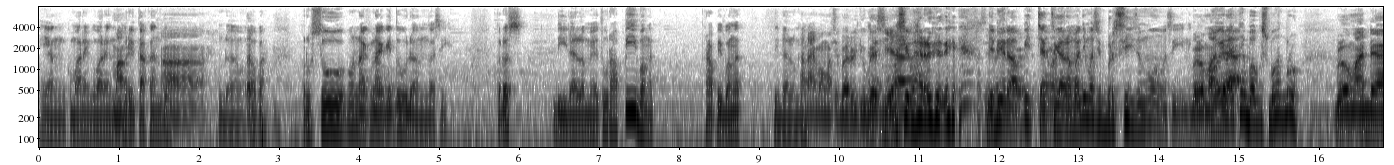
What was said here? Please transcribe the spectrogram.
Yang kemarin-kemarin Ma- diberitakan tuh. Ah, udah apa? Rusuh pun naik-naik itu udah enggak sih. Terus di dalamnya itu rapi banget. Rapi banget di dalamnya. Karena emang masih baru juga sih ya. masih baru sih. Masih jadi baru. rapi cat segala macam masih bersih semua masih ini. Belum ada- toiletnya bagus banget bro. Belum ada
